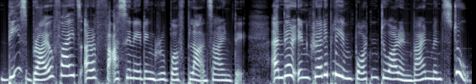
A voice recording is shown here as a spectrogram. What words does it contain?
These bryophytes are a fascinating group of plants, aren't they? And they're incredibly important to our environments too.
